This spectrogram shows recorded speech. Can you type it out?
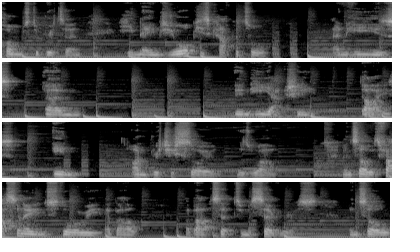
comes to Britain. He names York his capital, and he is, um, and he actually dies in on British soil as well. And so it's a fascinating story about about Septimus Severus. And so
